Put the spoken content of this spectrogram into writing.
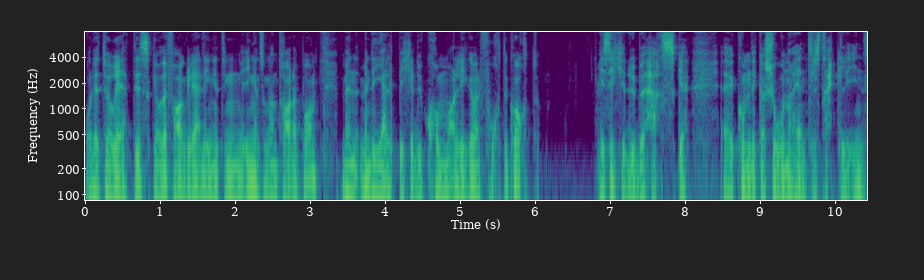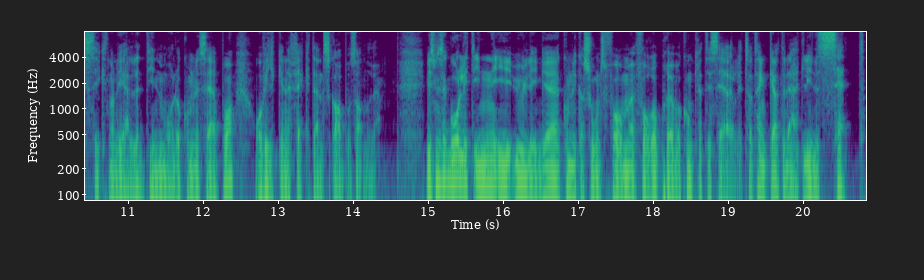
og det teoretiske og det faglige er det ingen som kan ta deg på, men, men det hjelper ikke. Du kommer allikevel fort til kort hvis ikke du behersker eh, kommunikasjon og har en tilstrekkelig innsikt når det gjelder din måte å kommunisere på, og hvilken effekt den skaper hos andre. Hvis vi skal gå litt inn i ulike kommunikasjonsformer for å prøve å konkretisere litt, så tenker jeg at det er et lite sett,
